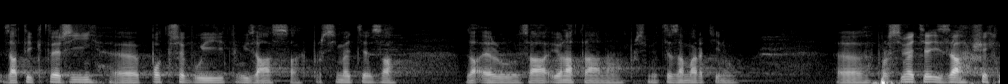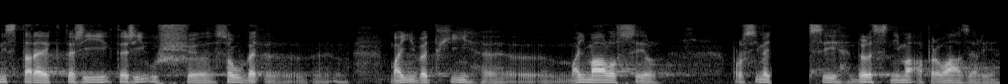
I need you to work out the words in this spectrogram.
za ty, kteří e, potřebují tvůj zásah. Prosíme tě za za Elu, za Jonatána, prosíme tě za Martinu. Eh, prosíme tě i za všechny staré, kteří, kteří už eh, jsou ve, eh, mají vetchý, mají málo sil. Prosíme tě, si byl s nima a provázel je.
